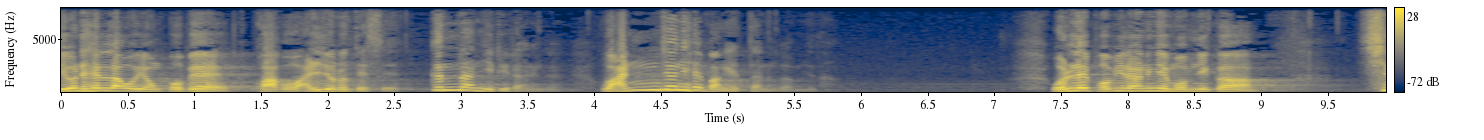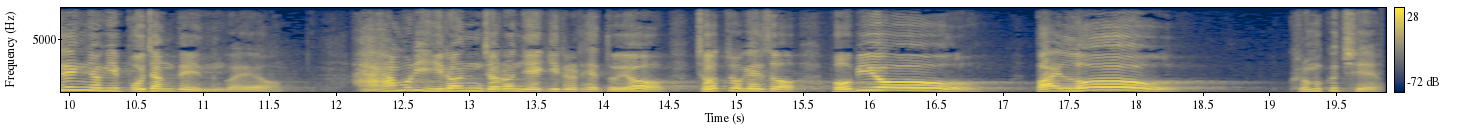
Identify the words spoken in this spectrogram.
이건 헬라어 용법의 과거 완료로 됐어요. 끝난 일이라는 거예요. 완전히 해방했다는 겁니다. 원래 법이라는 게 뭡니까? 실행력이 보장되어 있는 거예요. 아무리 이런저런 얘기를 해도요, 저쪽에서 법이요, by law. 그러면 끝이에요.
